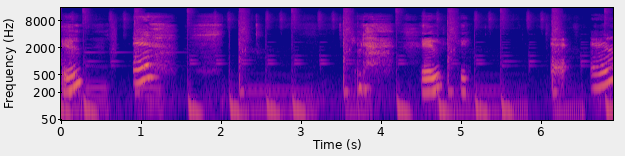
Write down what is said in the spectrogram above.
El, el, el, ¿qué? el,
